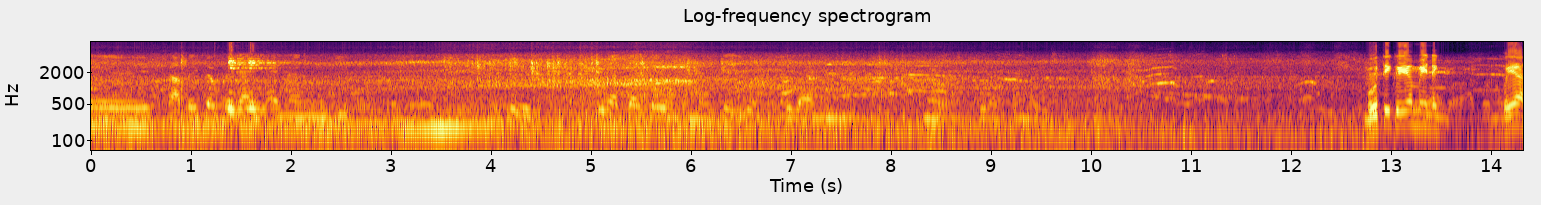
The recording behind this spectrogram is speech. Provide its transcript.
eh, sabi daw kayaan ng jeep. Kasi, pinatay ko yung kamote yun. Ang Oo. Buti kuya may nag Kuya.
